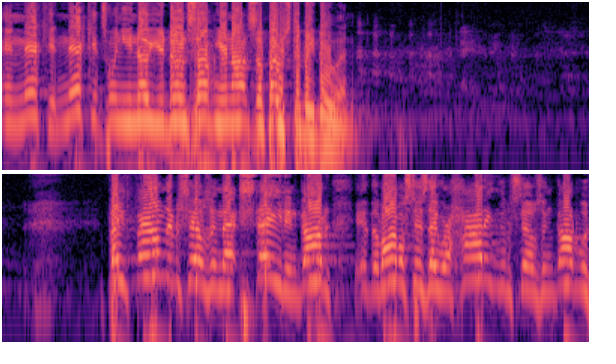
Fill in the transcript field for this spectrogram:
and naked. Naked's when you know you're doing something you're not supposed to be doing. They found themselves in that state, and God, the Bible says they were hiding themselves, and God was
